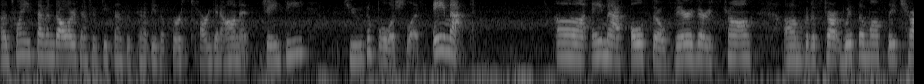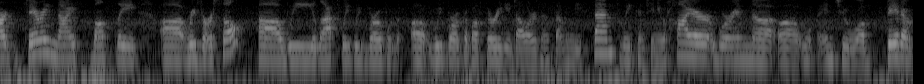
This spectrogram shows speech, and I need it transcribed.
uh, $27.50 is going to be the first target on it. JD to the bullish list. AMAT. Uh, AMAT also very, very strong. I'm going to start with the monthly chart. Very nice monthly uh, reversal. Uh, we last week we broke uh, we broke above thirty eight dollars and seventy cents. We continued higher. We're in uh, uh, into a bit of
